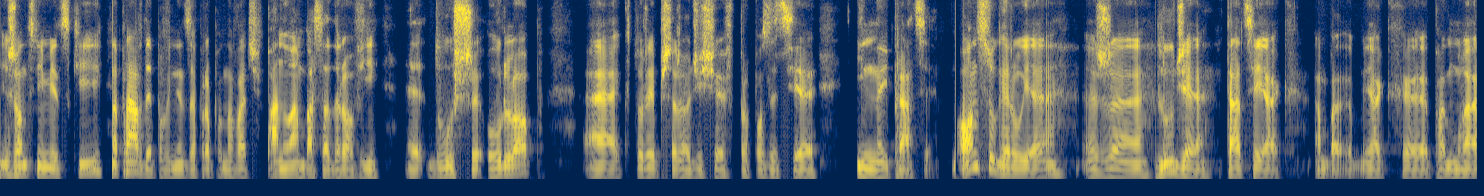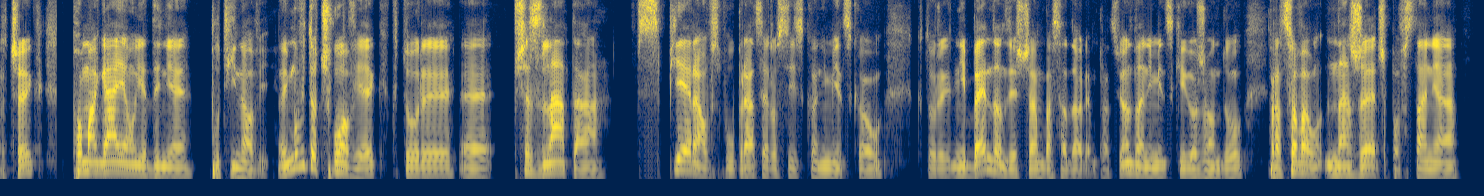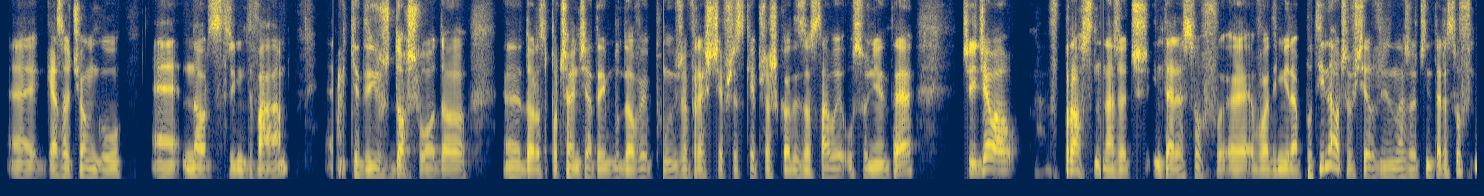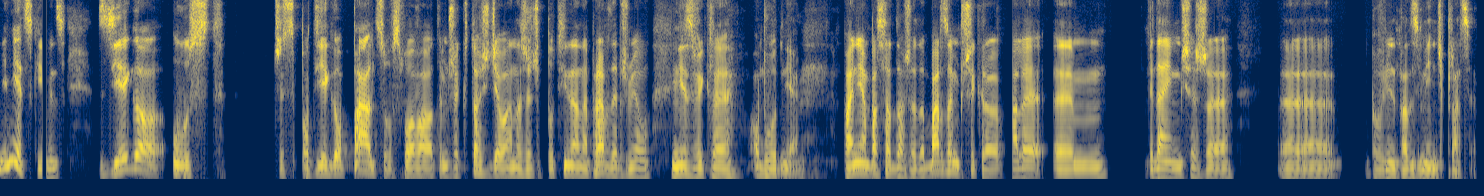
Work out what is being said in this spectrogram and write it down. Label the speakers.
Speaker 1: Rząd niemiecki naprawdę powinien zaproponować panu ambasadorowi e, dłuższy urlop, e, który przerodzi się w propozycję innej pracy. On sugeruje, że ludzie tacy jak, jak e, pan Mularczyk pomagają jedynie Putinowi. No i mówi to człowiek, który przez lata wspierał współpracę rosyjsko-niemiecką, który nie będąc jeszcze ambasadorem, pracując dla niemieckiego rządu, pracował na rzecz powstania gazociągu e, Nord Stream 2. E, Kiedy już doszło do, e, do rozpoczęcia tej budowy, mówił, że wreszcie wszystkie przeszkody zostały usunięte. Czyli działał wprost na rzecz interesów e, Władimira Putina, oczywiście również na rzecz interesów niemieckich. Więc z jego ust, czy spod jego palców słowa o tym, że ktoś działa na rzecz Putina, naprawdę brzmiał niezwykle obłudnie. Panie ambasadorze, to bardzo mi przykro, ale em, wydaje mi się, że e, powinien pan zmienić pracę.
